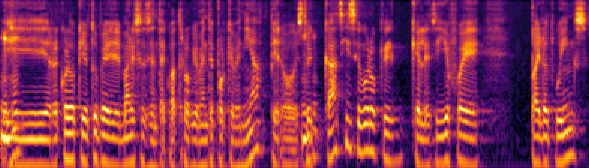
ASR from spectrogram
Y recuerdo que yo tuve Mario 64, obviamente, porque venía, pero estoy casi seguro que, que le siguió fue Pilot Wings.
